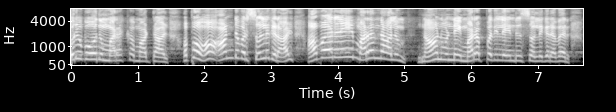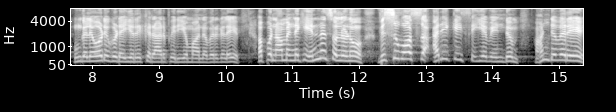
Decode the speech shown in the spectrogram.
ஒருபோதும் மறக்க மாட்டாள். அப்போ ஆண்டவர் சொல்லுகிறாள் அவரே மறந்தாலும் நான் உன்னை மறப்பதில்லை என்று சொல்லுகிறவர். ஆண்டவர் உங்களோடு கூட இருக்கிறார் பெரியமானவர்களே. அப்ப நாம் இன்னைக்கு என்ன சொல்லணும்? விசுவாச அறிக்கை செய்ய வேண்டும். ஆண்டவரே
